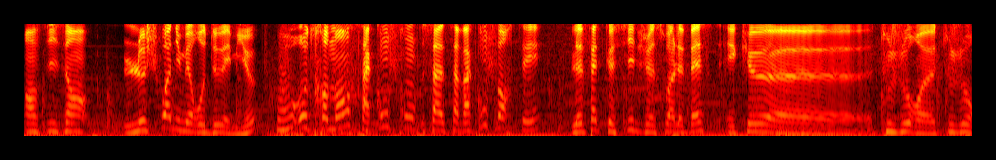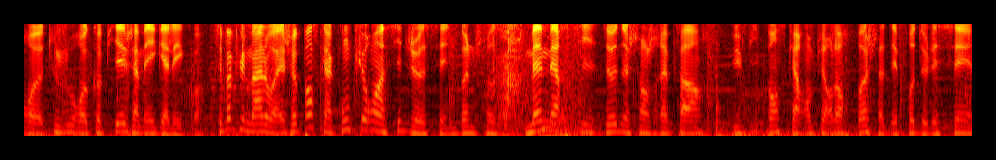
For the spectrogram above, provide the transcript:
en, se disant le choix numéro 2 est mieux. Ou autrement, ça va conforter le fait que Siege soit le best et que euh, toujours, euh, toujours, euh, toujours copié, jamais égalé quoi. C'est pas plus mal ouais. Je pense qu'un concurrent à Siege c'est une bonne chose. Même R6-2 ne changerait pas. Ubi pense qu'à remplir leur poche à défaut de laisser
